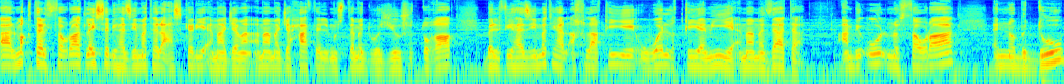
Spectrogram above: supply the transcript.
قال مقتل الثورات ليس بهزيمتها العسكرية أمام جحافل المستمد وجيوش الطغاة بل في هزيمتها الأخلاقية والقيمية أمام ذاتها. عم بيقول إنه الثورات إنه بتدوب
